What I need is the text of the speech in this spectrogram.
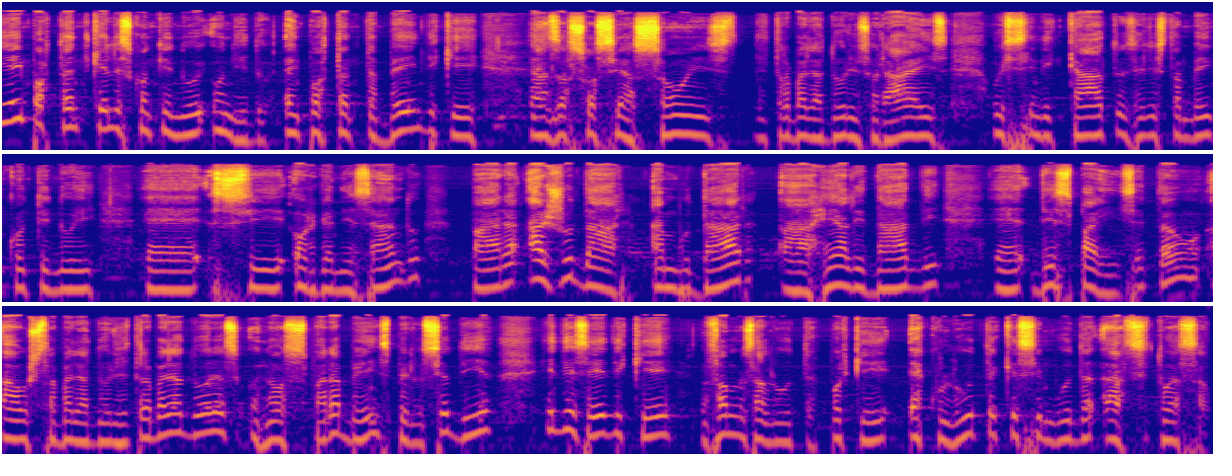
e é importante que eles continuem unidos. É importante também de que as associações de trabalhadores rurais, os sindicatos, eles também continuem é, se organizando para ajudar a mudar a realidade é, desse país. Então, aos trabalhadores e trabalhadoras, os nossos parabéns pelo seu dia e dizer de que vamos à luta, porque é com luta que se muda a situação.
